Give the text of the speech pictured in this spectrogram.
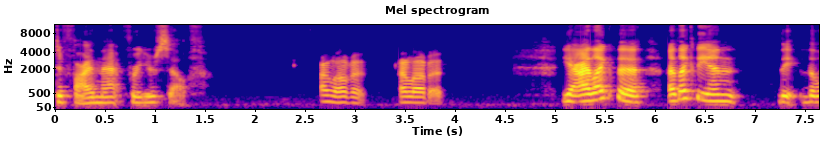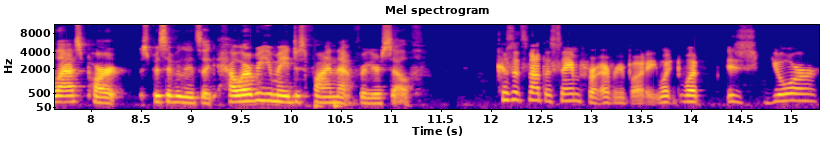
define that for yourself. I love it. I love it. Yeah, I like the I like the end the the last part specifically. It's like however you may define that for yourself. Because it's not the same for everybody. What what is your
